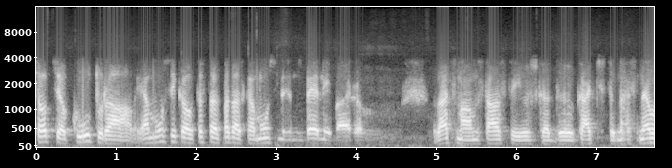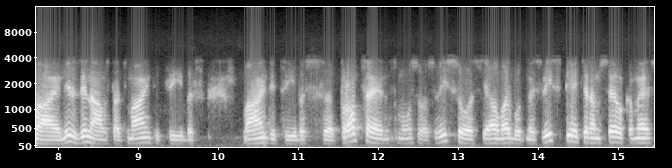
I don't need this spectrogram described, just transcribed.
sociokulturāla. Ja? Mums ir kaut tas tāds patās kā mūsu nezinu, bērnībā ir vecmāma stāstījuši, kad uh, kaķis tur nes nelaimi. Ir zināms tāds mājticības, mājticības procents mūsos visos, ja? un varbūt mēs visi pieķeram sev, ka mēs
